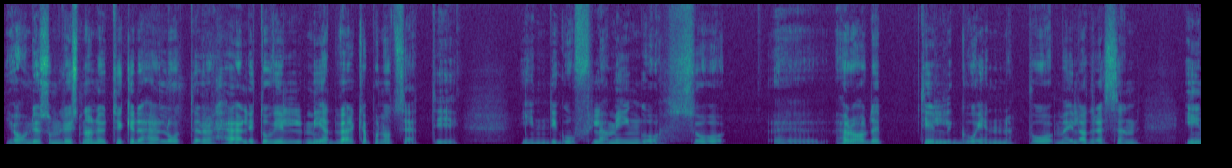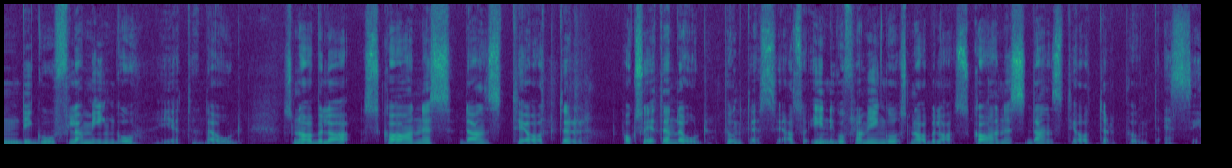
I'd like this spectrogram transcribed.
Ja, om du som lyssnar nu tycker det här låter härligt och vill medverka på något sätt i Indigo Flamingo så eh, hör av dig till Gwyn på mejladressen indigoflamingo i ett enda ord snabela Skanes dansteater också ett enda ord .se alltså indigoflamingo snabela skanesdansteater.se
